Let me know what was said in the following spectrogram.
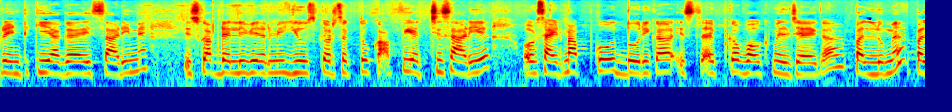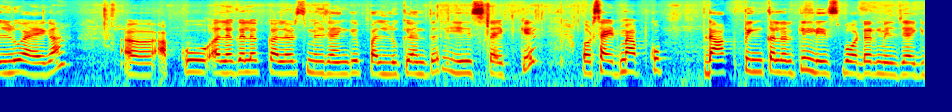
प्रिंट किया गया है इस साड़ी में। इसको आप डेली वेयर में यूज़ कर सकते हो। काफ़ी अच्छी साड़ी है और साइड में आपको दोरी का इस टाइप का वर्क मिल जाएगा। पल्लू में पल्लू आएगा। आपको अलग अलग कलर्स मिल जाएँगे पल्लू के अंदर ये इस टाइप के। और साइड में आपको डार्क पिंक कलर की लेस बॉर्डर मिल जाएगी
